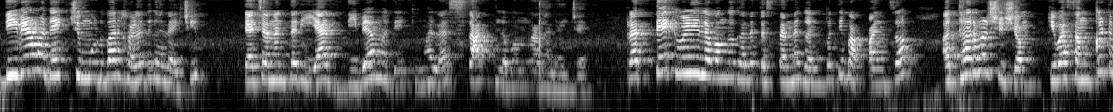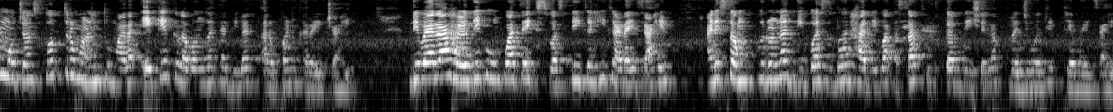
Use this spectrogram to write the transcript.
दिव्यामध्ये एक चिमूटभर हळद घालायची. त्याच्यानंतर या दिव्यामध्ये तुम्हाला सात लवंगा घालायच्या आहेत. प्रत्येक वेळी लवंग घालत असताना गणपती बाप्पांचं अथर्व शिशम किंवा संकटमोचन स्तोत्र म्हणून तुम्हाला एक एक लवंग त्या दिव्यात अर्पण करायचे आहे. दिव्याला हळदी कुंकवाचं एक स्वस्तिकही काढायचं आहे. आणि संपूर्ण दिवसभर हा दिवा असाच उत्तर दिशेला प्रज्वलित ठेवायचा आहे.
